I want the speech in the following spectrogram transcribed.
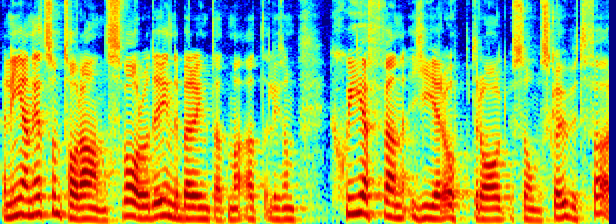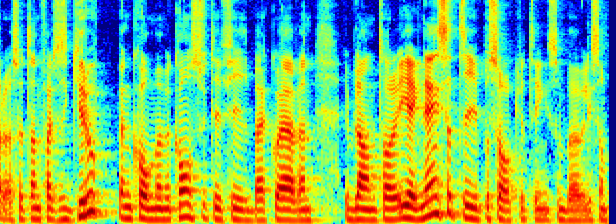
en enhet som tar ansvar och det innebär inte att, man, att liksom, chefen ger uppdrag som ska utföras utan faktiskt gruppen kommer med konstruktiv feedback och även ibland tar egna initiativ på saker och ting som behöver liksom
